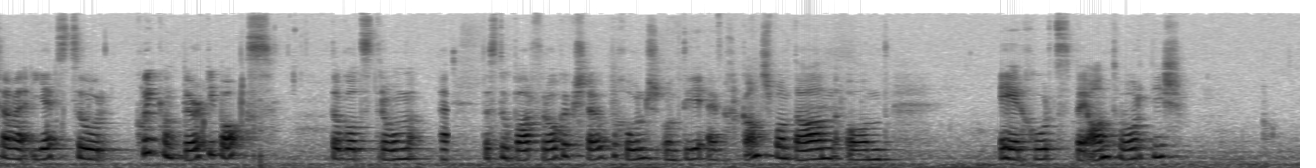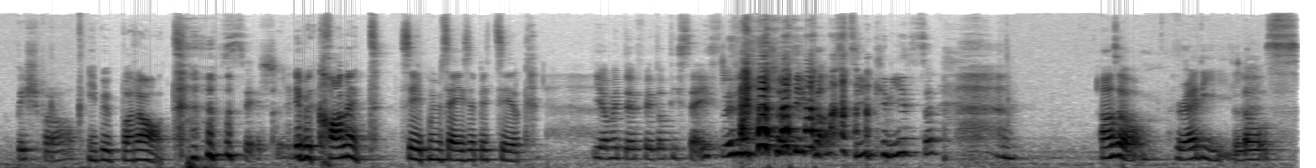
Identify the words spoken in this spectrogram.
Wir kommen jetzt zur Quick und Dirty Box. Da geht es darum, äh, dass du ein paar Fragen gestellt bekommst und die einfach ganz spontan und eher kurz beantwortest. Bist du bereit? Ich bin bereit. Sehr schön. ich bin bekannt, sieht man im Seisenbezirk. Ja, wir dürfen hier die Seisler schon die ganze Zeit genießen. Also, ready, los!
